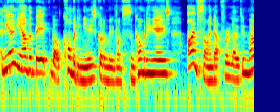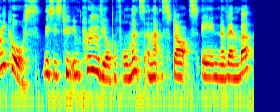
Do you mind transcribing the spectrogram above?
And the only other bit, well, comedy news, got to move on to some comedy news. I've signed up for a Logan Murray course. This is to improve your performance, and that starts in November.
